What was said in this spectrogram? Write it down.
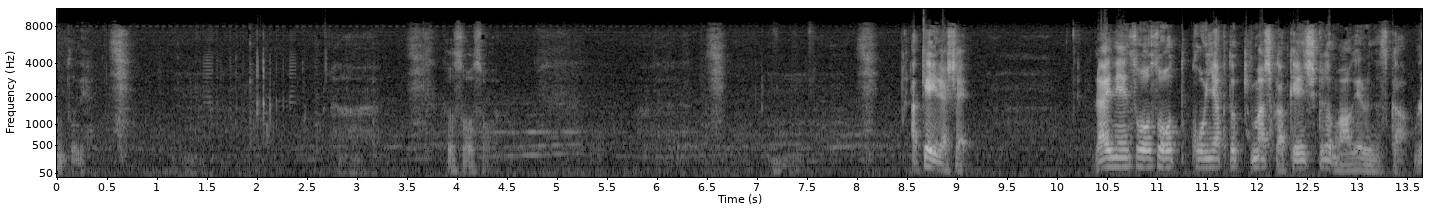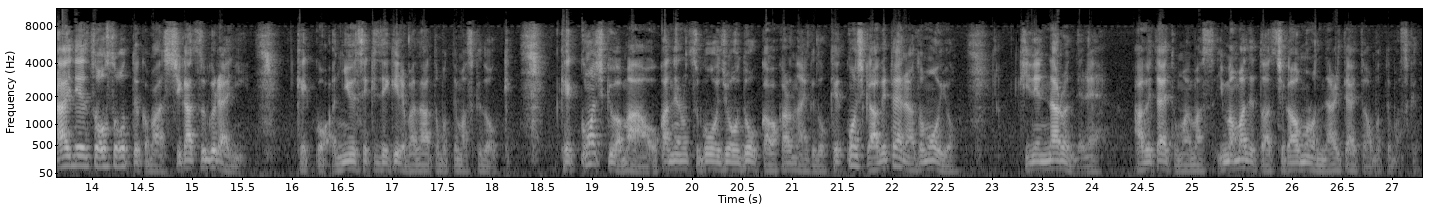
本当ね。そうそうそう。あけいらっしゃい。来年早々婚約と聞きましか？見識とかもあげるんですか？来年早々っていうかまあ4月ぐらいに結構入籍できればなと思ってますけど結婚式はまあお金の都合上どうかわからないけど結婚式あげたいなと思うよ。記念になるんでねあげたいと思います。今までとは違うものになりたいとは思ってますけど。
